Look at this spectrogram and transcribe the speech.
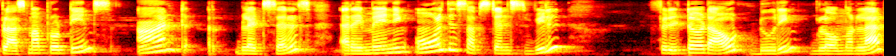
plasma proteins and blood cells, remaining all the substance will filtered out during glomerular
